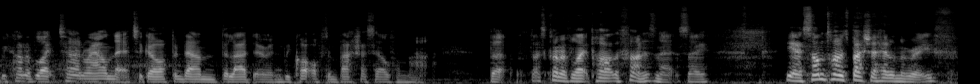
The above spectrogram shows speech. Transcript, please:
we kind of like turn around there to go up and down the ladder, and we quite often bash ourselves on that. But that's kind of like part of the fun, isn't it? So, yeah, sometimes bash our head on the roof,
